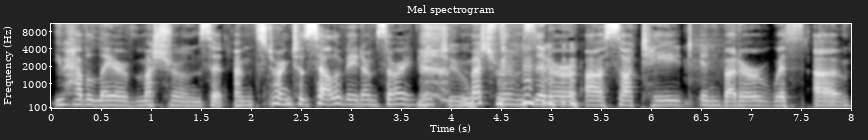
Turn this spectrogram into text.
You have a layer of mushrooms that I'm starting to salivate. I'm sorry. Me too. Mushrooms that are uh, sauteed in butter with um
